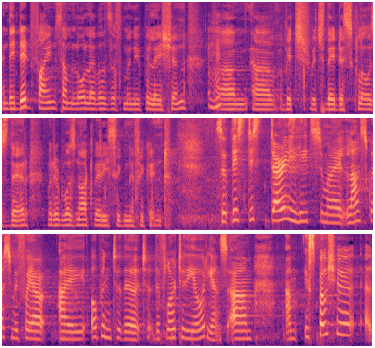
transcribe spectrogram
and they did find some low levels of manipulation, mm -hmm. um, which, which they disclosed there, but it was not very significant. So this, this directly leads to my last question before I, I open to the, to the floor to the audience. Um, um, exposure uh,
